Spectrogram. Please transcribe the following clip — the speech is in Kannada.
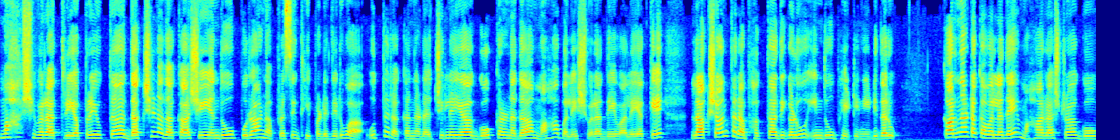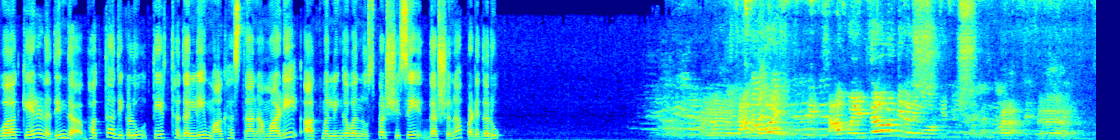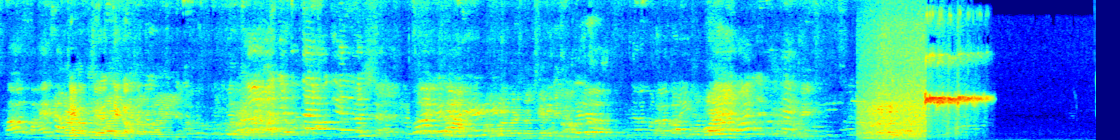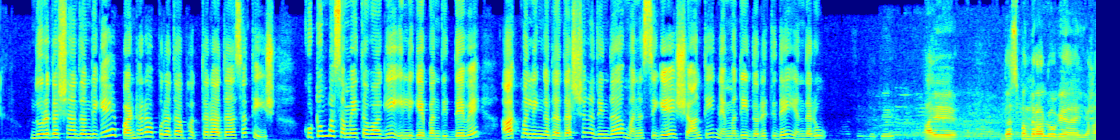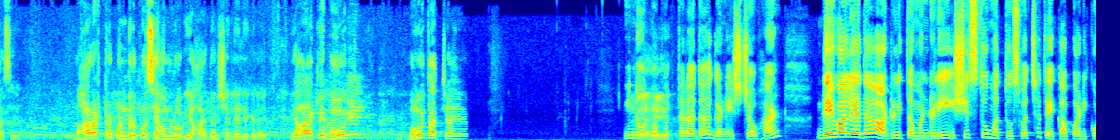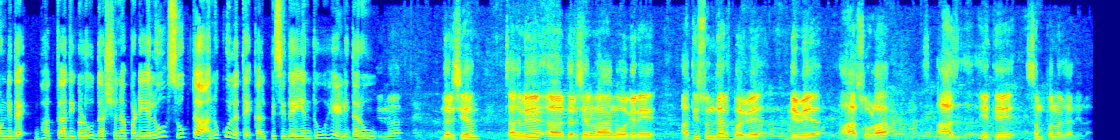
ಮಹಾಶಿವರಾತ್ರಿಯ ಪ್ರಯುಕ್ತ ದಕ್ಷಿಣದ ಕಾಶಿ ಎಂದು ಪುರಾಣ ಪ್ರಸಿದ್ಧಿ ಪಡೆದಿರುವ ಉತ್ತರ ಕನ್ನಡ ಜಿಲ್ಲೆಯ ಗೋಕರ್ಣದ ಮಹಾಬಲೇಶ್ವರ ದೇವಾಲಯಕ್ಕೆ ಲಕ್ಷಾಂತರ ಭಕ್ತಾದಿಗಳು ಇಂದು ಭೇಟಿ ನೀಡಿದರು ಕರ್ನಾಟಕವಲ್ಲದೆ ಮಹಾರಾಷ್ಟ್ರ ಗೋವಾ ಕೇರಳದಿಂದ ಭಕ್ತಾದಿಗಳು ತೀರ್ಥದಲ್ಲಿ ಮಾಘಸ್ನಾನ ಮಾಡಿ ಆತ್ಮಲಿಂಗವನ್ನು ಸ್ಪರ್ಶಿಸಿ ದರ್ಶನ ಪಡೆದರು ದೂರದರ್ಶನದೊಂದಿಗೆ ಪಂಢರಾಪುರದ ಭಕ್ತರಾದ ಸತೀಶ್ ಕುಟುಂಬ ಸಮೇತವಾಗಿ ಇಲ್ಲಿಗೆ ಬಂದಿದ್ದೇವೆ ಆತ್ಮಲಿಂಗದ ದರ್ಶನದಿಂದ ಮನಸ್ಸಿಗೆ ಶಾಂತಿ ನೆಮ್ಮದಿ ದೊರೆತಿದೆ ಎಂದರು लेके आए दस पंद्रह लोग हैं यहाँ से महाराष्ट्र पंढरपुर से हम लोग यहाँ दर्शन लेने के लिए यहाँ के बहुत बहुत अच्छा है ಇನ್ನೋರ್ವ ಭಕ್ತರಾದ ಗಣೇಶ್ ಚೌಹಾಣ್ ದೇವಾಲಯದ ಆಡಳಿತ ಮಂಡಳಿ ಶಿಸ್ತು ಮತ್ತು ಸ್ವಚ್ಛತೆ ಕಾಪಾಡಿಕೊಂಡಿದೆ ಭಕ್ತಾದಿಗಳು ದರ್ಶನ ಪಡೆಯಲು ಸೂಕ್ತ ಅನುಕೂಲತೆ ಕಲ್ಪಿಸಿದೆ ಎಂದು ಹೇಳಿದರು पद्धतीनं दर्शन चांगले अ, दर्शन रांग वगैरे अतिसुंदर भव्य दिव्य हा सोहळा आज येथे संपन्न झालेला आहे.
